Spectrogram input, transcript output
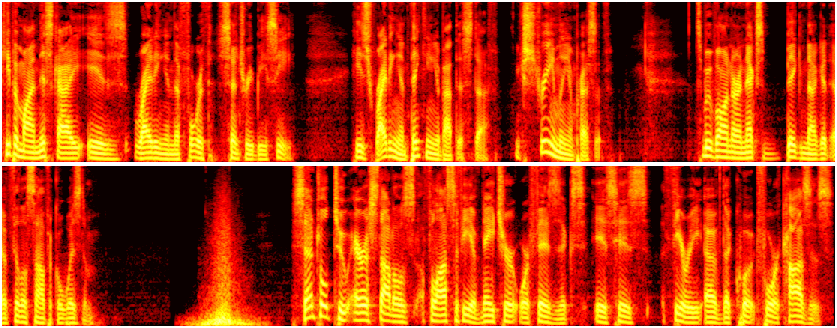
Keep in mind, this guy is writing in the fourth century BC. He's writing and thinking about this stuff. Extremely impressive. Let's move on to our next big nugget of philosophical wisdom. Central to Aristotle's philosophy of nature or physics is his theory of the quote, four causes.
